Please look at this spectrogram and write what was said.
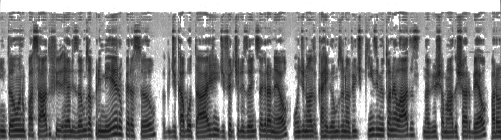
Então, ano passado, realizamos a primeira operação de cabotagem de fertilizantes a granel, onde nós carregamos um navio de 15 mil toneladas navio chamado Charbel para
